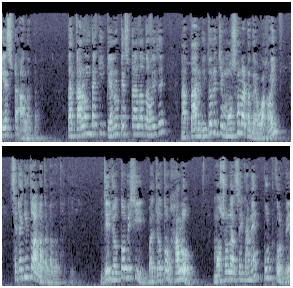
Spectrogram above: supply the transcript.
টেস্টটা আলাদা। তার কারণটা কি? কেন টেস্টটা আলাদা হয়ে যায়? না, তার ভিতরে যে মশলাটা দেওয়া হয়, সেটা কিন্তু আলাদা আলাদা থাকে। যে যত বেশি বা যত ভালো মশলা সেখানে পুট করবে,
